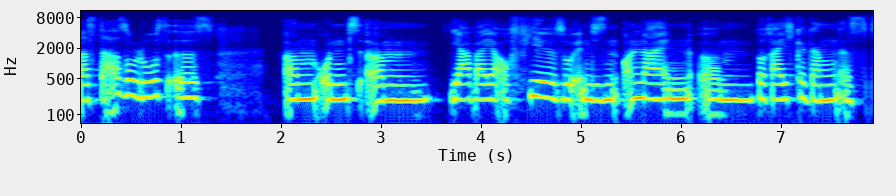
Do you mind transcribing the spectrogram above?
was da so los ist. Ähm, und ähm, ja, weil ja auch viel so in diesen Online-Bereich ähm, gegangen ist,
